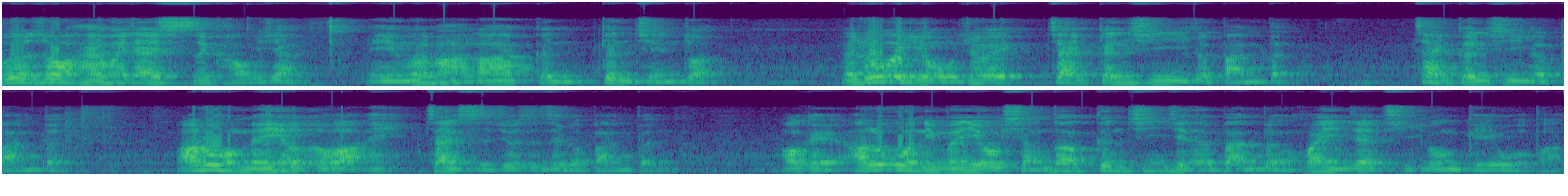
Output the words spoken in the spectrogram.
我有时候还会再思考一下，哎，有没有办法让它更更简短？那，如果有，我就会再更新一个版本，再更新一个版本。啊，如果没有的话，哎，暂时就是这个版本。OK，啊，如果你们有想到更精简的版本，欢迎再提供给我吧。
